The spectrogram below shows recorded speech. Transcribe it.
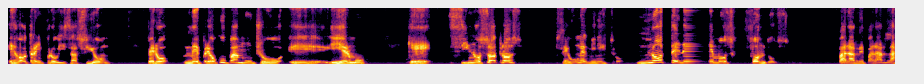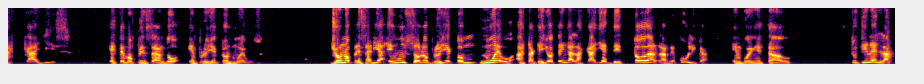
es otra improvisación, pero me preocupa mucho, eh, Guillermo, que si nosotros, según el ministro, no tenemos fondos para reparar las calles estemos pensando en proyectos nuevos. Yo no pensaría en un solo proyecto nuevo hasta que yo tenga las calles de toda la República en buen estado. Tú tienes la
